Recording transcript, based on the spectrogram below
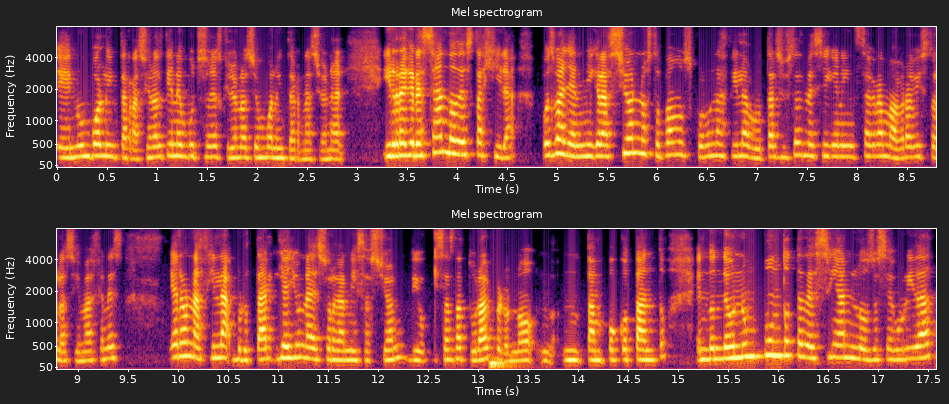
en un vuelo internacional. Tiene muchos años que yo no hacía un vuelo internacional. Y regresando de esta gira, pues vaya, en migración nos topamos con una fila brutal. Si usted me sigue en Instagram, habrá visto las imágenes. Era una fila brutal y hay una desorganización, digo, quizás natural, pero no, tampoco tanto, en donde en un punto te decían los de seguridad,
